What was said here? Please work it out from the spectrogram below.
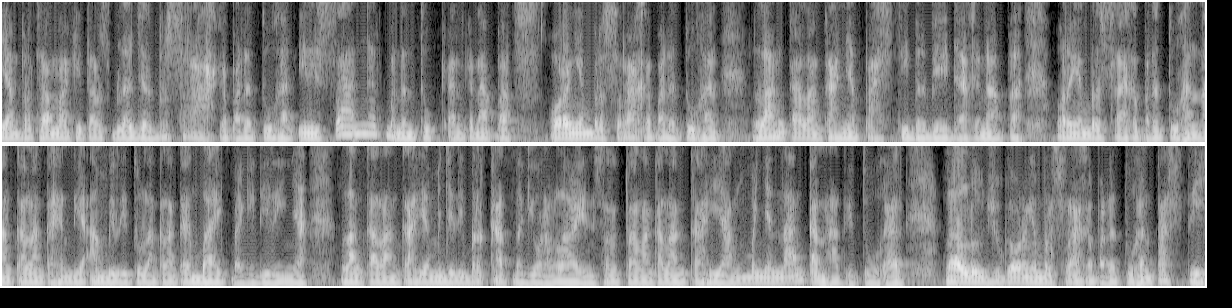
Yang pertama kita harus belajar berserah kepada Tuhan. Ini sangat menentukan kenapa orang yang berserah kepada Tuhan langkah-langkahnya pasti berbeda. Kenapa? Orang yang berserah kepada Tuhan langkah-langkah yang dia ambil itu langkah-langkah yang baik bagi dirinya, langkah-langkah yang menjadi berkat bagi orang lain serta langkah-langkah yang menyenangkan hati Tuhan. Lalu juga orang yang berserah kepada Tuhan pasti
